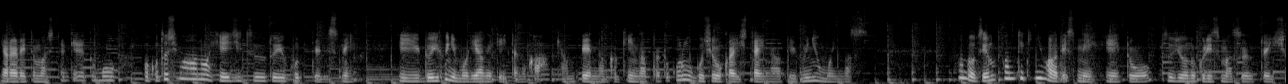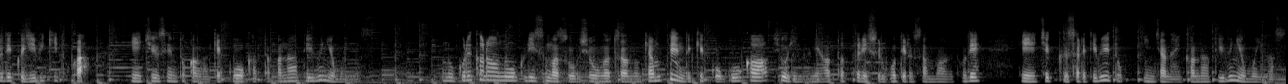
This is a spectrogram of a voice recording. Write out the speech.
やられてましたけれども、まあ、今年はあの平日ということでですね、えーどういうふうに盛り上げていたのか、キャンペーンなんか気になったところをご紹介したいなというふうに思います。なの全般的にはですね、えーと、通常のクリスマスと一緒でくじ引きとか、えー抽選とかが結構多かったかなというふうに思います。あのこれからあのクリスマス、お正月あのキャンペーンで結構豪華商品が、ね、当たったりするホテルさんもあるので、えチェックされてみるといいんじゃないかなというふうに思います。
